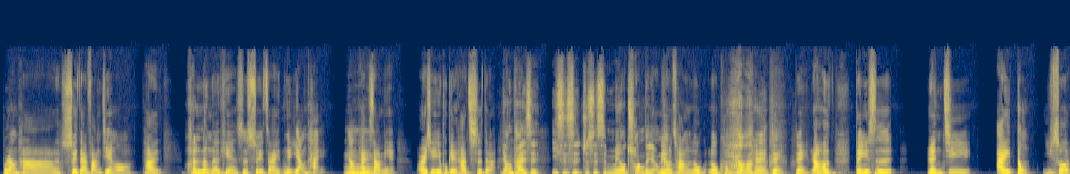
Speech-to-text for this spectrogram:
不让他睡在房间哦，他很冷的天是睡在那个阳台阳台上面，嗯，而且也不给他吃的。阳台是意思是就是是没有窗的阳台，没有窗镂镂空的，哎，对对，然后等于是忍饥挨冻。你说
